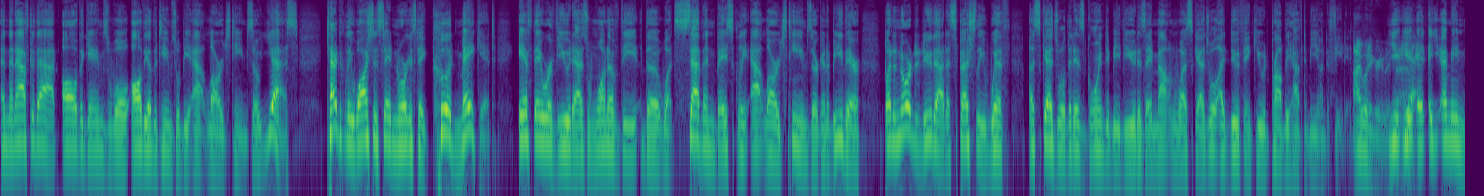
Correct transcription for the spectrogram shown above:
and then after that, all the games will, all the other teams will be at large teams. So yes, technically Washington State and Oregon State could make it if they were viewed as one of the the what seven basically at large teams they're going to be there but in order to do that especially with a schedule that is going to be viewed as a mountain west schedule i do think you would probably have to be undefeated I would agree with you, that. you, I- I mean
